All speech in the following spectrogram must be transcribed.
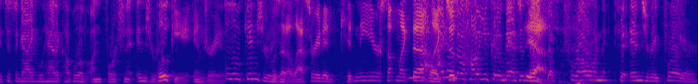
It's just a guy who had a couple of unfortunate injuries. Fluky injuries. Fluke injuries. Was it a lacerated kidney or something like that? Yeah, like I don't just know how you could imagine Yes. that's a prone to injury player.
